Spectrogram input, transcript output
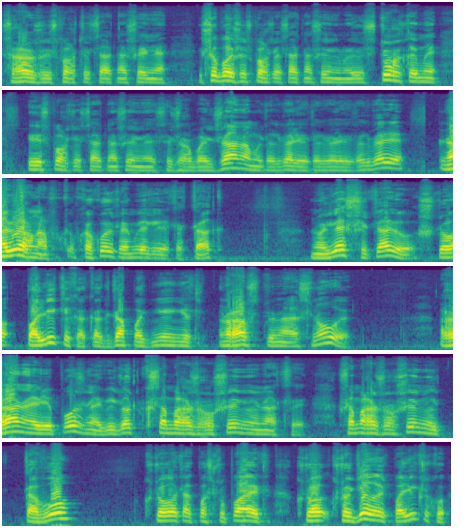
сразу же испортятся отношения, еще больше испортятся отношения с турками, и испортятся отношения с Азербайджаном и так далее, и так далее, и так далее. Наверное, в, в какой-то мере это так, но я считаю, что политика, когда под ней нет нравственной основы, рано или поздно ведет к саморазрушению нации, к саморазрушению того, кто вот так поступает, кто, кто делает политику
